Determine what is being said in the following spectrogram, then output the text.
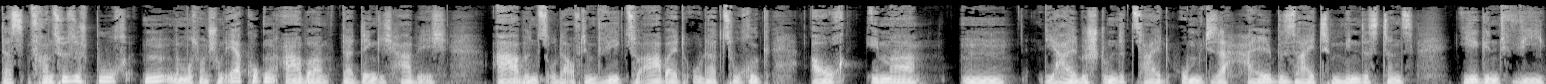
Das Französischbuch, hm, da muss man schon eher gucken, aber da denke ich, habe ich abends oder auf dem Weg zur Arbeit oder zurück auch immer hm, die halbe Stunde Zeit, um diese halbe Seite mindestens irgendwie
